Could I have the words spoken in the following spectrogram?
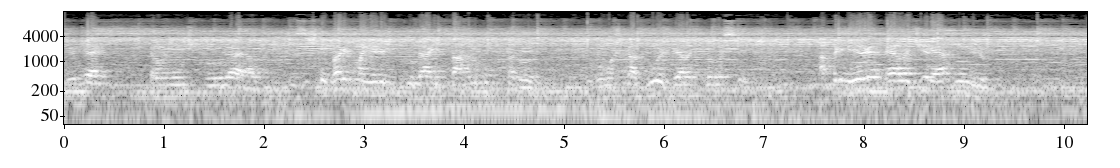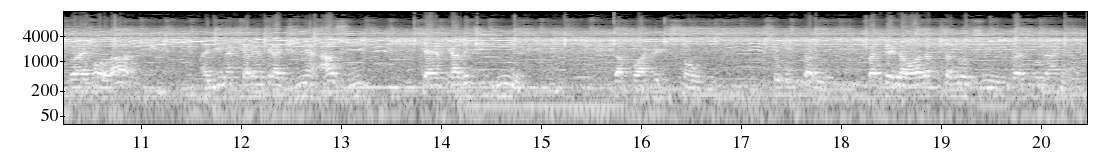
e o jack, que é onde a gente pluga ela. Existem várias maneiras de plugar a guitarra no computador. Vou mostrar duas delas para vocês. A primeira é ela direto no micro vai rolar ali naquela entradinha azul, que é a entrada de linha da placa de som do seu computador. Vai pegar o adaptadorzinho e vai plugar nela.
